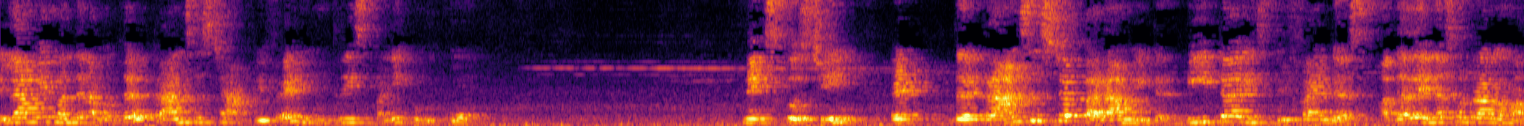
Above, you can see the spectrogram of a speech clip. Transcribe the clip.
எல்லாமே வந்து நமக்கு டிரான்சிஸ்டர் ஆம்பிளிஃபை இன்க்ரீஸ் பண்ணி கொடுக்கும். Next question the transistor parameter beta is defined as அதாவது என்ன சொல்றாங்கம்மா?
